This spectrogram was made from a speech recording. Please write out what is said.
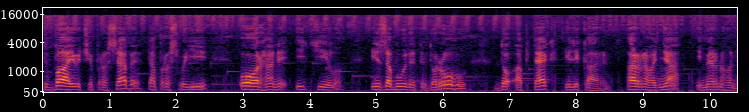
дбаючи про себе та про свої органи і тіло. І забудете дорогу до аптек і лікарень. Гарного дня і мирного неба!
